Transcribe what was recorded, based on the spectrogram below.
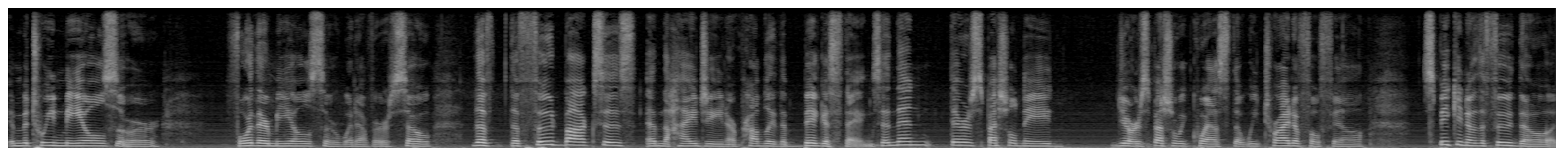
in between meals or for their meals or whatever. So the the food boxes and the hygiene are probably the biggest things. And then there's special need your special requests that we try to fulfill. Speaking of the food, though,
